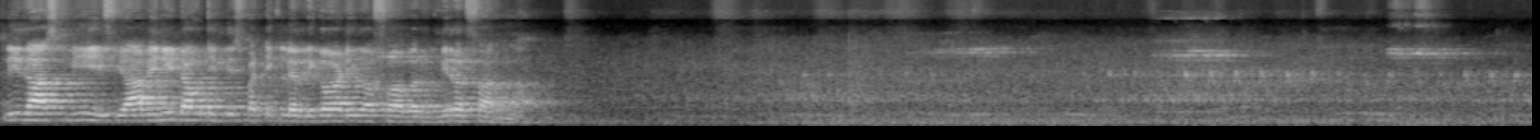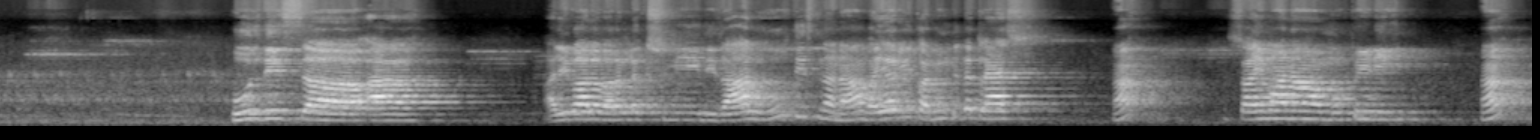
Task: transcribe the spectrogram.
please ask me if you have any doubt in this particular regarding of our mirror formula. Who's this uh, uh, Aliwala Varalakshmi? These all who's this Nana? Why are you coming to the class? Huh? Saimana Mupidi? Huh?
